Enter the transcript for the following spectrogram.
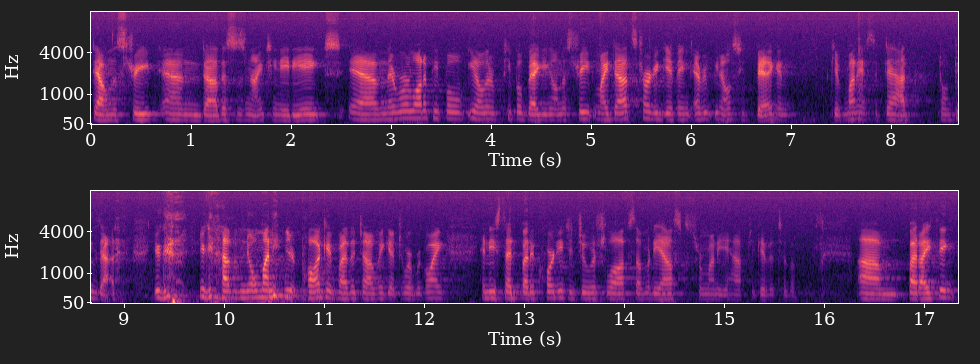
down the street, and uh, this is 1988, and there were a lot of people, you know, there were people begging on the street. My dad started giving, every, you know, she'd beg and give money. I said, Dad, don't do that. You're gonna, you're gonna have no money in your pocket by the time we get to where we're going. And he said, but according to Jewish law, if somebody asks for money, you have to give it to them. Um, but I think,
